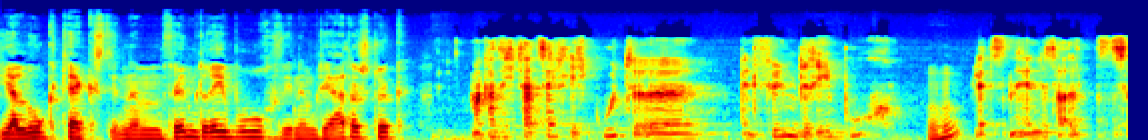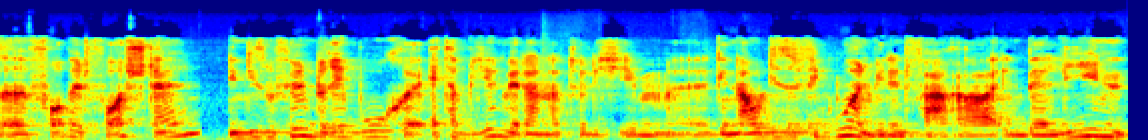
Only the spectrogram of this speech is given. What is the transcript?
Dialogtext in einem Filmdrehbuch, wie in einem Theaterstück? Man kann sich tatsächlich gut äh, ein Filmdrehbuch mhm. letzten Endes als äh, Vorbild vorstellen. In diesem Filmdrehbuch äh, etablieren wir dann natürlich eben äh, genau diese Figuren wie den Fahrer in Berlin,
